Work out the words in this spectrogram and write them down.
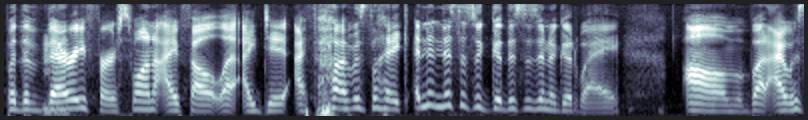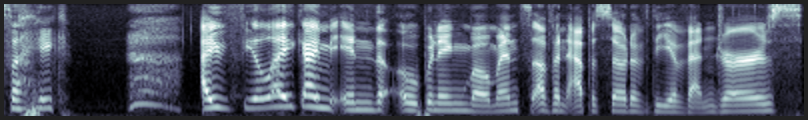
but the very first one, I felt like I did. I, I was like, and then this is a good. This is in a good way. Um, but I was like, I feel like I'm in the opening moments of an episode of The Avengers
